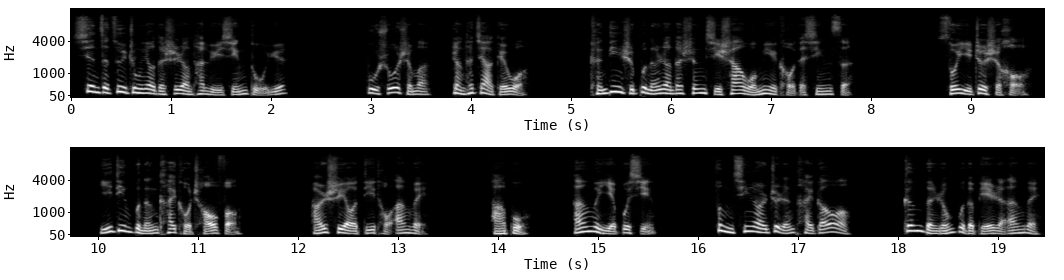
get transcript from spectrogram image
现在最重要的是让他履行赌约，不说什么让他嫁给我，肯定是不能让他生起杀我灭口的心思，所以这时候一定不能开口嘲讽，而是要低头安慰。啊不，安慰也不行，凤青儿这人太高傲，根本容不得别人安慰。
